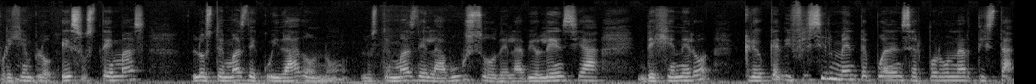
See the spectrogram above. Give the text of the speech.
por ejemplo, esos temas los temas de cuidado, ¿no? Los temas del abuso, de la violencia de género, creo que difícilmente pueden ser por un artista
